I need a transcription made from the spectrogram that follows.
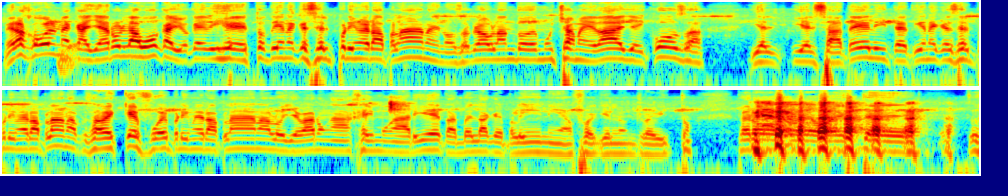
Mira, joven, me callaron la boca. Yo que dije, esto tiene que ser primera plana y nosotros hablando de mucha medalla y cosas. Y el, y el satélite tiene que ser primera plana. Pues, ¿sabes qué fue primera plana? Lo llevaron a Jaime Arieta. Es verdad que Plinia fue quien lo entrevistó. Pero, este, tú,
